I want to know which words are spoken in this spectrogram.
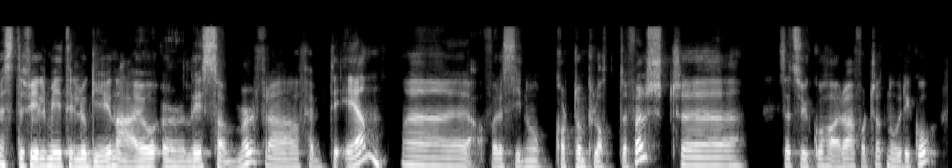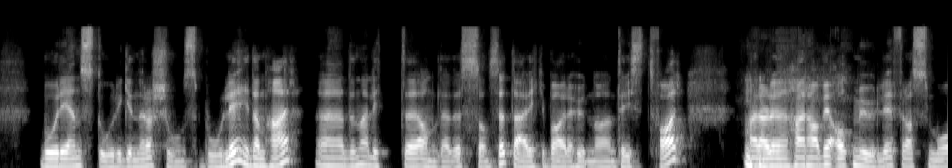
Neste film i trilogien er jo Early Summer fra 51. Uh, ja, for å si noe kort om plottet først. Uh, Setsuko Hara er fortsatt Noriko. Bor i en stor generasjonsbolig i den her. Uh, den er litt annerledes sånn sett. Det er ikke bare hun og en trist far. Her, det, her, har vi alt mulig, fra små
